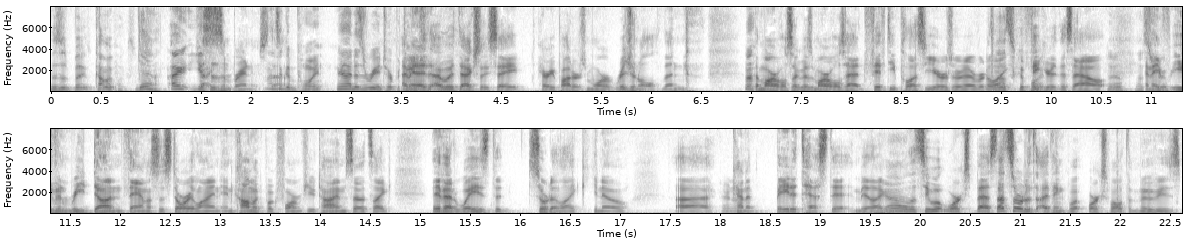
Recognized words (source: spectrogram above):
this is big comic books. yeah. I, yeah, this isn't brand new stuff. That's a good point. Yeah, it is a reinterpretation. I mean, I, I would actually say Harry Potter's more original than the Marvels, because Marvel's had 50 plus years or whatever to like good point. figure this out, Yeah, and they've true. even redone Thanos' storyline in comic book form a few times. So it's like they've had ways to sort of like you know. Uh, kind of beta test it and be like, Mm-hmm. oh, let's see what works best. That's sort of, I think, what works well with the movies.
